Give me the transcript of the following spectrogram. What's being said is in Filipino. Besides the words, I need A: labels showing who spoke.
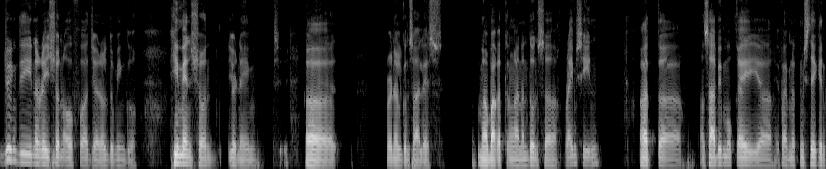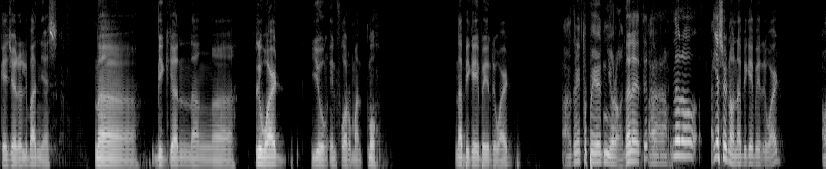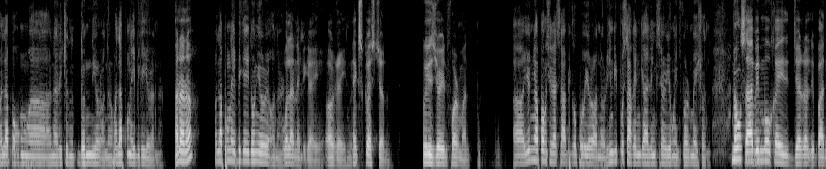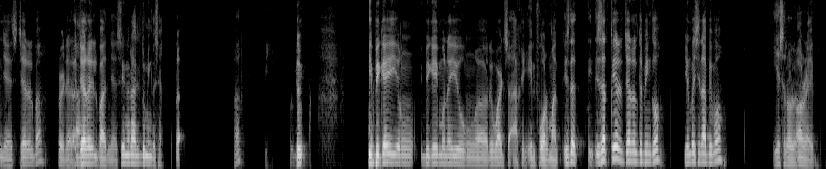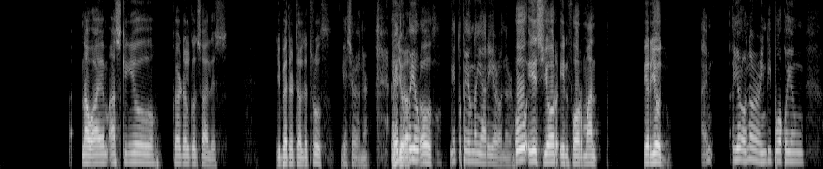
A: during the narration of uh, Gerald Domingo, he mentioned your name, uh, Colonel Gonzales, na bakit ka nga nandun sa crime scene at uh, ang sabi mo kay, uh, if I'm not mistaken, kay Gerald Ibanez na bigyan ng uh, reward yung informant mo. Nabigay ba yung reward?
B: Ah, ganito po yun, Your
A: No,
B: Honor.
A: no, t-
B: Ah.
A: no, no. Yes or no? Nabigay ba yung reward?
B: Wala po akong uh, knowledge doon, Your Honor. Wala pong naibigay, Your Honor.
A: Ano, no?
B: Wala pong naibigay doon, Your Honor.
A: Wala nabigay. Okay. Next question. Who is your informant?
B: Ah, yun nga po ang sinasabi ko po, Your Honor. Hindi po sa akin galing, sir, yung information.
A: Nung
B: No,
A: sabi mo kay Gerald Ibanez, Gerald ba? Colonel,
B: Ah.
A: Gerald Ibanez.
B: General Domingo, sir.
A: du- ibigay yung ibigay mo na yung uh, reward sa aking informant. Is that is that clear, Gerald Domingo? Yun ba yung sinabi mo?
C: Yes, Your Honor.
A: All right. Now I am asking you, Colonel Gonzales. You better tell the truth.
B: Yes, Your Honor.
A: And
B: Ito po yung,
A: oath.
B: ito po yung nangyari, Your Honor.
A: Who is your informant? Period.
B: Your Honor, hindi po ako yung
